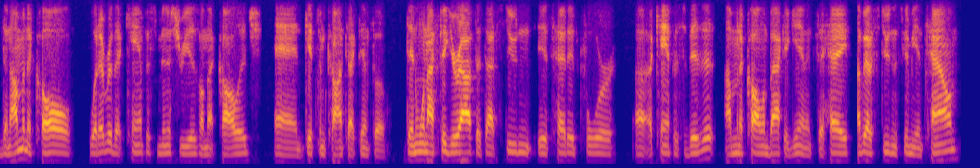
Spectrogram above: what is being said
then I'm going to call whatever that campus ministry is on that college and get some contact info. Then when I figure out that that student is headed for uh, a campus visit, I'm going to call them back again and say, hey, I've got a student that's going to be in town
